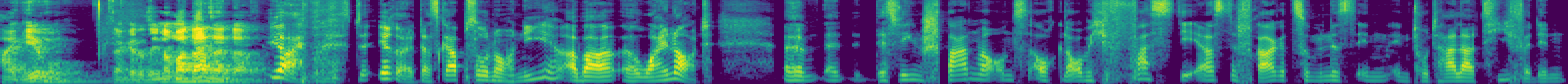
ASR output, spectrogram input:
Hi Gero, danke, dass ich nochmal da sein darf. Ja, irre, das gab es so noch nie, aber äh, why not? Ähm, äh, deswegen sparen wir uns auch, glaube ich, fast die erste Frage, zumindest in, in totaler Tiefe. Denn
